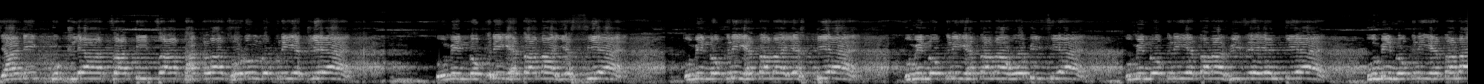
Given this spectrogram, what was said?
त्यांनी कुठल्या जातीचा दाखला जोडून नोकरी घेतली आहे. तुम्ही नोकरी घेताना एस सी आहे. तुम्ही नोकरी घेताना एस टी आहे. तुम्ही नोकरी घेताना ओबीसी आहे. तुम्ही नोकरी घेताना व्हीजे एन टी आहे. तुम्ही नोकरी घेताना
